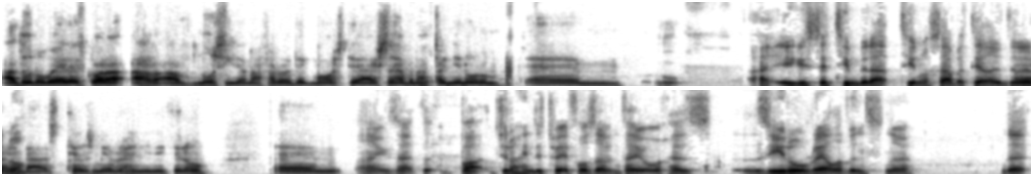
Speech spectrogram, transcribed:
I don't know where it's gone. I, I've not seen enough of Riddick Moss to actually have an opinion on him. Um, Aye, He used to team with that Tino Sabbatelli, did aye, you know? that tells me everything you need to know. Um, Aye, exactly. But do you not think the 24 7 title has zero relevance now? That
